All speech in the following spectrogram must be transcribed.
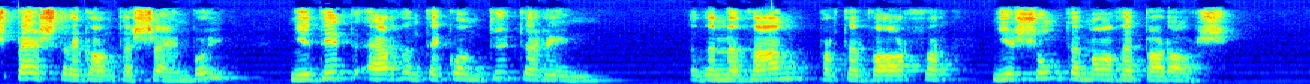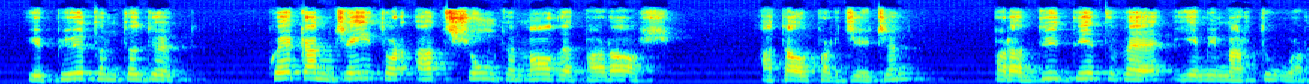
shpesh tregonte shembuj, një ditë erdhën tek unë dy të rinj dhe më dhanë për të varfër një shumë të madhe parash. I pyeta të dytë, ku e kanë gjetur atë shumë të madhe parash? Ata u përgjigjën, Para dy ditëve jemi martuar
